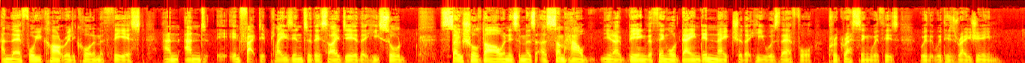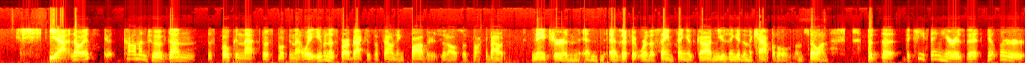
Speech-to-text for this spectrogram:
and therefore you can't really call him a theist. And and in fact, it plays into this idea that he saw social Darwinism as, as somehow you know being the thing ordained in nature that he was therefore progressing with his with with his regime. Yeah, no, it's, it's common to have done to spoken that to have spoken that way, even as far back as the founding fathers that also talk about nature and, and as if it were the same thing as God and using it in the capitals and so on. But the the key thing here is that Hitler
